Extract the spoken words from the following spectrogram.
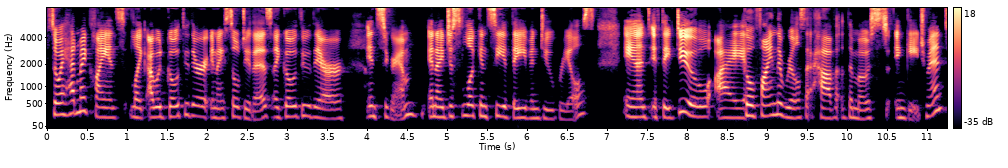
So I had my clients, like I would go through their, and I still do this, I go through their Instagram and I just look and see if they even do reels. And if they do, I go find the reels that have the most engagement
